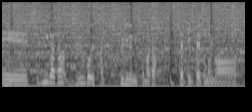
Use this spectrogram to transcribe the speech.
えー、次が15ですかね、次の道をまたやっていきたいと思います。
